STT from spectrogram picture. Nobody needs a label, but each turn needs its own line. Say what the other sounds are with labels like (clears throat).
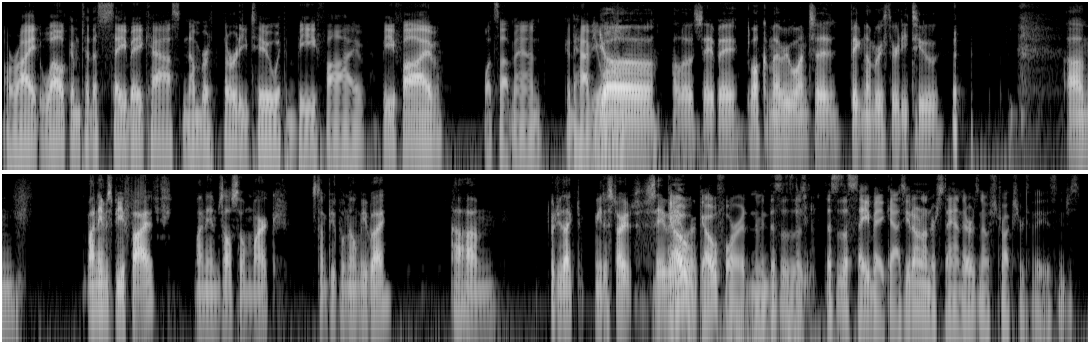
All right, welcome to the Sae Bae cast number 32 with Bea5. Bea5, what's up, man? Good to have you on.
Hello Sae Bae. Welcome everyone to big number 32. (laughs) um, my name's Bea5. My name's also Mark. Some people know me by. Um, would you like me to start, Sae Bae?
Go,
or-
go for it. I mean, this is a this is a Sae Bae cast. You don't understand. There is no structure to these. You just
